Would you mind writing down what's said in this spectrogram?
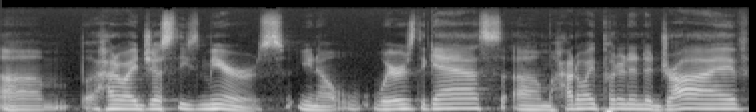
um, how do I adjust these mirrors? You know, where's the gas? Um, how do I put it into drive?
